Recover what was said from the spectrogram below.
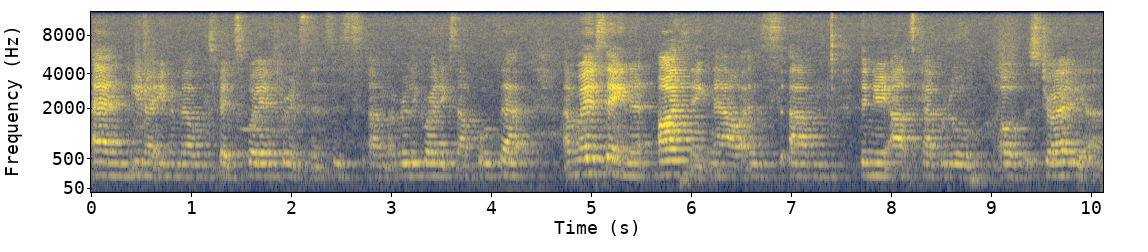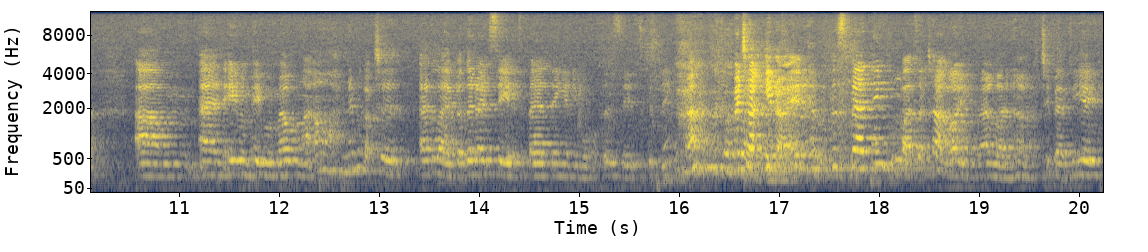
and, you know, even Melbourne's Fed Square, for instance, is um, a really great example of that. And we're seeing it, I think, now as um, the new arts capital of Australia. Um, and even people in Melbourne are like, oh, I've never got to Adelaide, but they don't see it as a bad thing anymore. They see it as a good thing, right? Which, you know, it's a bad thing for quite some time. Oh, you're from Adelaide, oh, too bad for you.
